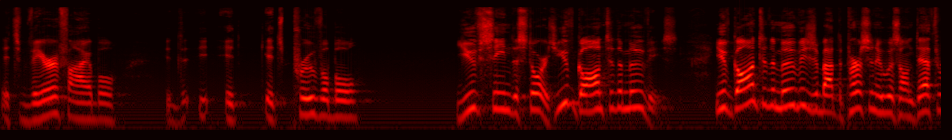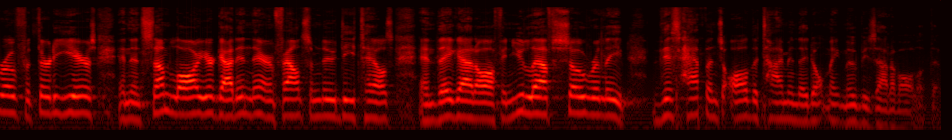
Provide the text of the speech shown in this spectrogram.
It's verifiable, it, it, it, it's provable. You've seen the stories, you've gone to the movies. You've gone to the movies about the person who was on death row for 30 years, and then some lawyer got in there and found some new details, and they got off, and you left so relieved. This happens all the time, and they don't make movies out of all of them.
